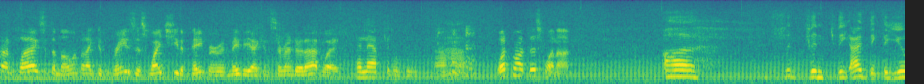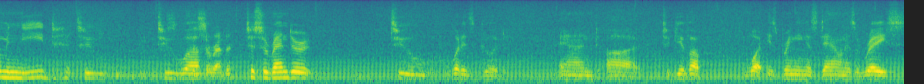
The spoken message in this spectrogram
Short on flags at the moment, but I could raise this white sheet of paper, and maybe I can surrender that way. A napkin will do. Uh-huh. what brought this one on? Uh, the, the, the I think the human need to to uh, to surrender? to surrender to what is good and uh, to give up what is bringing us down as a race,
